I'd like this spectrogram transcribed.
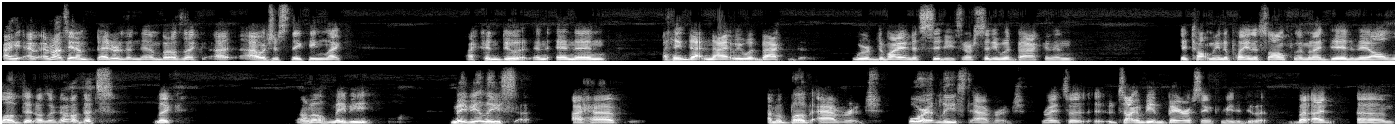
I I'm not saying I'm better than them, but I was like, I, I was just thinking like, I couldn't do it, and and then I think that night we went back. We were divided into cities, and our city went back, and then they taught me into playing a song for them, and I did, and they all loved it. And I was like, oh, that's like, I don't know, maybe, maybe at least I have, I'm above average or at least average, right? So it's not going to be embarrassing for me to do it. But I, um,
